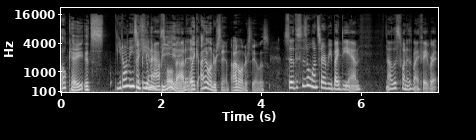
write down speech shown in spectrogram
okay, it's You don't need to be an asshole being. about it. Like I don't understand. I don't understand this. So this is a one star review by Deanne. Now this one is my favorite.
